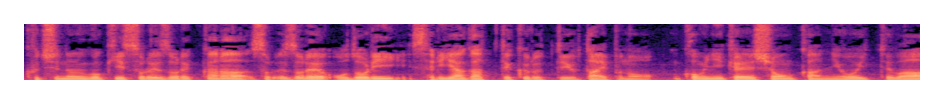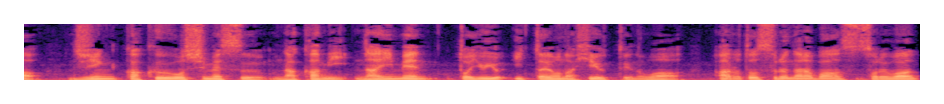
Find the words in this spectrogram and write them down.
口の動きそれぞれからそれぞれ踊り、せり上がってくるっていうタイプのコミュニケーション感においては、人格を示す中身、内面といういったような比喩っていうのは、あるとするならば、それは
